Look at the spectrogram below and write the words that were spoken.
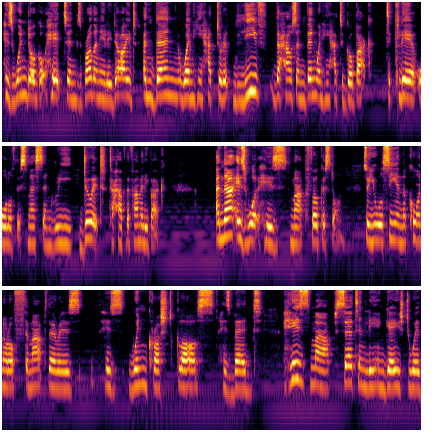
his window got hit and his brother nearly died. And then when he had to leave the house, and then when he had to go back to clear all of this mess and redo it to have the family back. And that is what his map focused on. So you will see in the corner of the map there is his wind crushed glass, his bed. His map certainly engaged with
